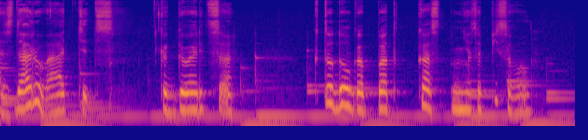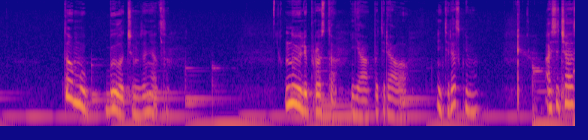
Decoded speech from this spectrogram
Здорово. Как говорится, кто долго подкаст не записывал, тому было чем заняться. Ну или просто я потеряла интерес к нему. А сейчас...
